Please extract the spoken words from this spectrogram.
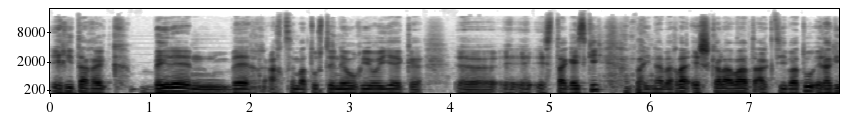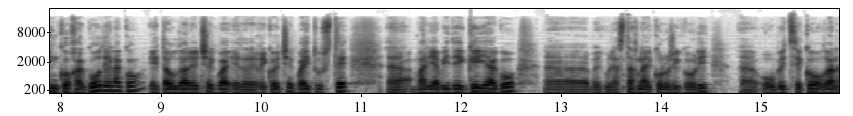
Erritarrek beren ber hartzen batuzte neurri horiek e, e, ez da gaizki, baina berda eskala bat aktibatu eraginko jago delako eta udaletxek bai, eta errikoetxek baituzte e, baliabide gehiago e, beguraztarna ekologiko hori hobetzeko, ordan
